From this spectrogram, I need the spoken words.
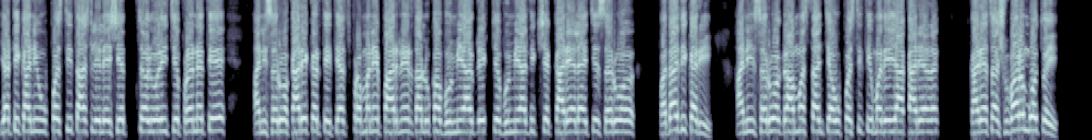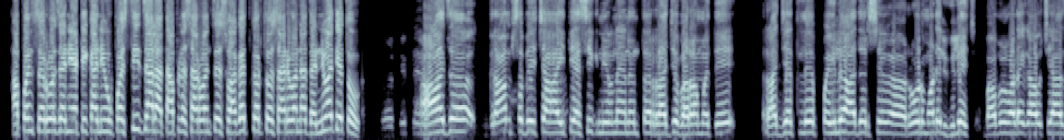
या ठिकाणी उपस्थित असलेले शेत चळवळीचे प्रणेते आणि सर्व कार्यकर्ते त्याचप्रमाणे पारनेर तालुका भूमी अभिलेखचे भूमी अधीक्षक कार्यालयाचे सर्व पदाधिकारी आणि सर्व ग्रामस्थांच्या उपस्थितीमध्ये या कार्या कार्याचा शुभारंभ होतोय. आपण सर्वजण या ठिकाणी उपस्थित झालात. आपलं सर्वांचं स्वागत करतो. सर्वांना धन्यवाद देतो. आज अ, ग्रामसभेच्या ऐतिहासिक निर्णयानंतर राज्यभरामध्ये राज्यातले पहिलं आदर्श रोड मॉडेल व्हिलेज बाबुळवाडे गावचे आज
